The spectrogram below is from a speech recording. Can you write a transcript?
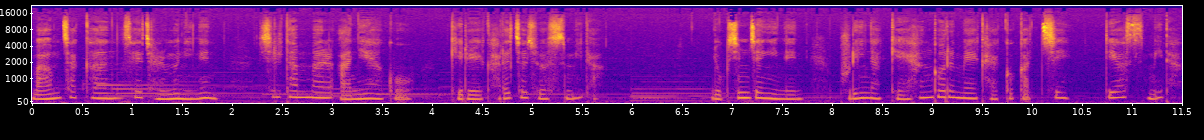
마음 착한 새 젊은이는 싫단 말 아니하고 길을 가르쳐 주었습니다. 욕심쟁이는 불이 나게 한 걸음에 갈 것 같이 뛰었습니다.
